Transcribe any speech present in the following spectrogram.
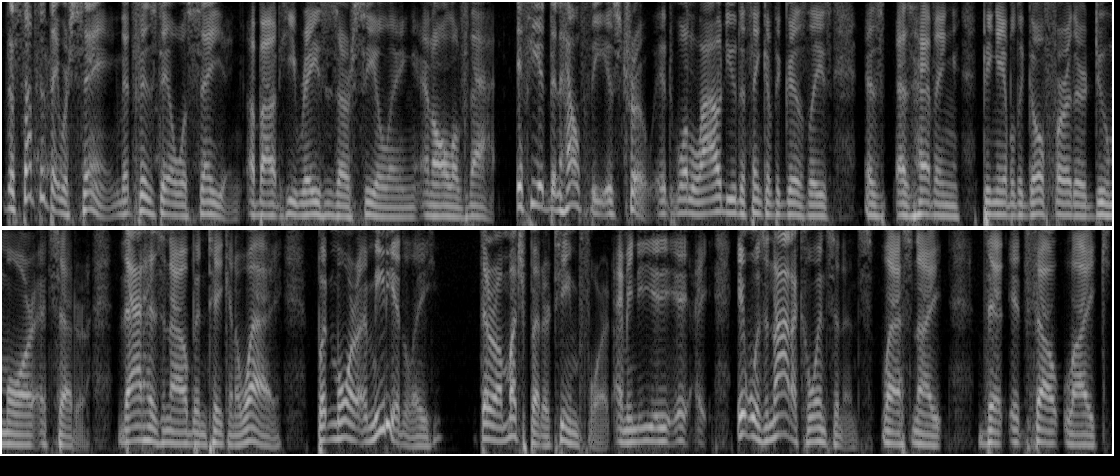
the stuff that they were saying, that Fizdale was saying about he raises our ceiling and all of that. If he had been healthy, is true. It would allowed you to think of the Grizzlies as as having being able to go further, do more, etc. That has now been taken away. But more immediately, they're a much better team for it. I mean, it, it, was not a coincidence last night that it felt like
